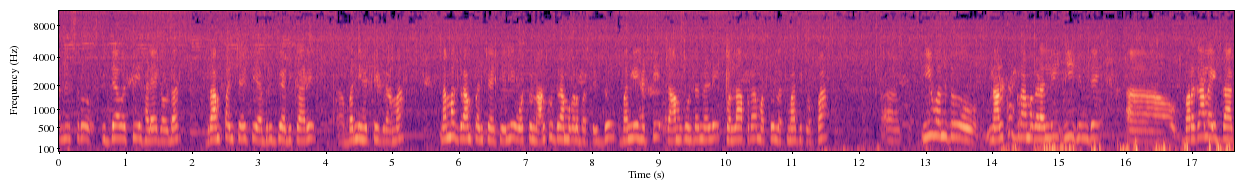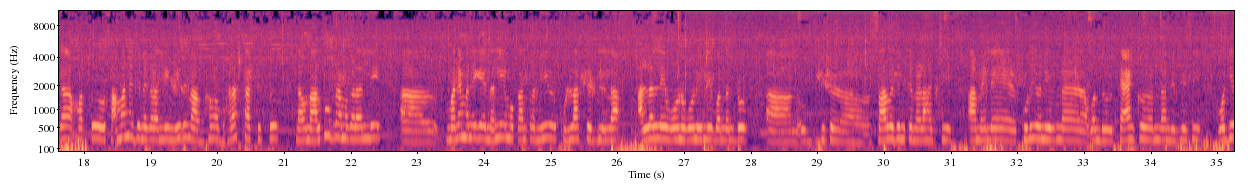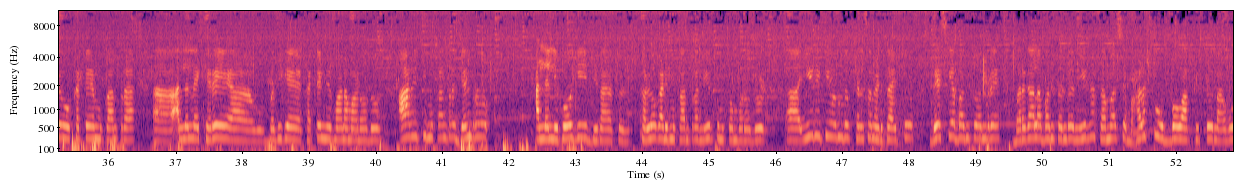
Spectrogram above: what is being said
ನನ್ನ ಹೆಸರು ವಿದ್ಯಾವತಿ ಹಳೇಗೌಡರ್. ಗ್ರಾಮ ಪಂಚಾಯಿತಿ ಅಭಿವೃದ್ಧಿ ಅಧಿಕಾರಿ ಬನ್ನಿಹಟ್ಟಿ ಗ್ರಾಮ. ನಮ್ಮ ಗ್ರಾಮ ಪಂಚಾಯಿತಿಯಲ್ಲಿ ಒಟ್ಟು ನಾಲ್ಕು ಗ್ರಾಮಗಳು ಬರ್ತಿದ್ದು. ಬನ್ನಿಹಟ್ಟಿ, ರಾಮಗುಂಡನಹಳ್ಳಿ, ಕೊಲ್ಲಾಪುರ ಮತ್ತು ಲಕ್ಮಾಜಿಕೊಪ್ಪ. ಈ ಒಂದು ನಾಲ್ಕು ಗ್ರಾಮಗಳಲ್ಲಿ ಈ ಹಿಂದೆ ಬರಗಾಲ ಇದ್ದಾಗ ಮತ್ತು ಸಾಮಾನ್ಯ ದಿನಗಳಲ್ಲಿ ನೀರಿನ ಅಭಾವ ಬಹಳಷ್ಟು ಆಗ್ತಿತ್ತು. ನಾವು ನಾಲ್ಕು ಗ್ರಾಮಗಳಲ್ಲಿ ಮನೆ ಮನೆಗೆ ನಲ್ಲಿಯ ಮುಖಾಂತರ ನೀರು ಕೊಡ್ಲಾಗ್ತಿರ್ಲಿಲ್ಲ ಅಲ್ಲಲ್ಲೇ ಓಣುಗೋಣಿಲಿ ಒಂದೊಂದು ಆ, ವಿಷ ಸಾರ್ವಜನಿಕ ನಳ ಹಚ್ಚಿ ಆಮೇಲೆ ಕುಡಿಯೋ ನೀರಿನ ಒಂದು ಟ್ಯಾಂಕನ್ನು ನಿರ್ಮಿಸಿ ಒಗೆಯೋ ಕಟ್ಟೆಯ ಮುಖಾಂತರ ಅಲ್ಲಲ್ಲೇ ಕೆರೆ ಬದಿಗೆ ಕಟ್ಟೆ ನಿರ್ಮಾಣ ಮಾಡೋದು ಆ ರೀತಿ ಮುಖಾಂತರ ಜನರು ಅಲ್ಲಲ್ಲಿ ಹೋಗಿ ದಿನ ತಳ್ಳೋ ಗಾಡಿ ಮುಖಾಂತರ ನೀರು ತುಂಬ್ಕೊಂಬರೋದು ಈ ರೀತಿ ಒಂದು ಕೆಲಸ ನಡೀತಾ ಇತ್ತು. ಬೇಸಿಗೆ ಬಂತು ಅಂದರೆ, ಬರಗಾಲ ಬಂತು ಅಂದರೆ ನೀರಿನ ಸಮಸ್ಯೆ ಬಹಳಷ್ಟು ಉದ್ಭವ ಆಗ್ತಿತ್ತು. ನಾವು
